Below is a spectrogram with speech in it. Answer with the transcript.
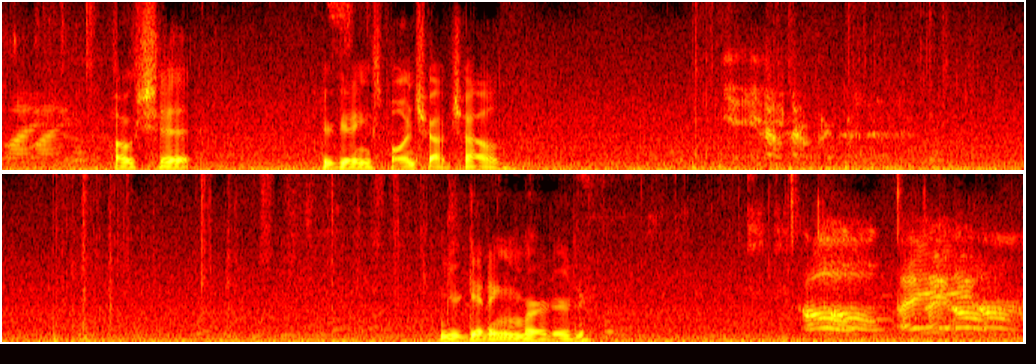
Why? Oh shit. You're getting spawn trap, child. You're getting murdered. Oh, I um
